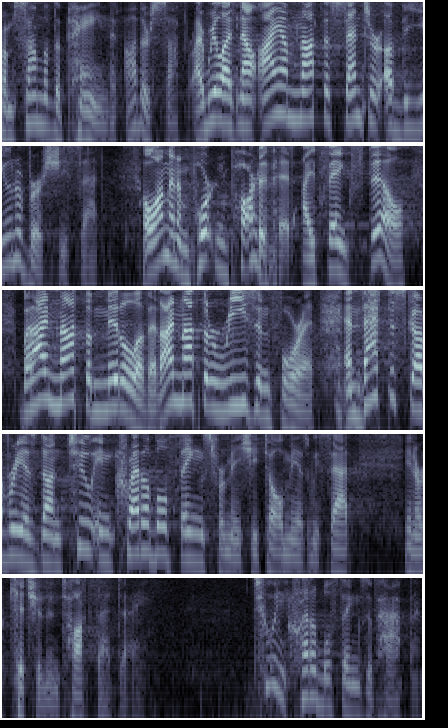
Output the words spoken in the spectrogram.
from some of the pain that others suffer. I realize now I am not the center of the universe, she said. Oh, I'm an important part of it, I think, still, but I'm not the middle of it. I'm not the reason for it. And that discovery has done two incredible things for me, she told me as we sat in her kitchen and talked that day. Two incredible things have happened.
